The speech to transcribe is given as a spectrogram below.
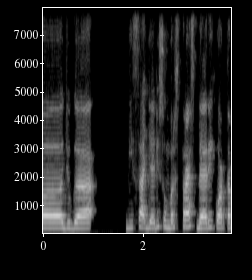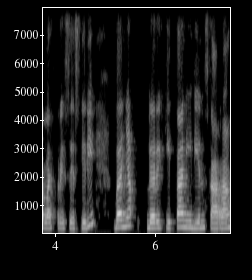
eh, juga bisa jadi sumber stres dari quarter life crisis. Jadi banyak dari kita nih, Din, sekarang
